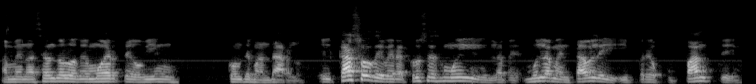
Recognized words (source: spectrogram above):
amenazándolo de muerte o bien con demandarlo. El caso de Veracruz es muy, muy lamentable y preocupante.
